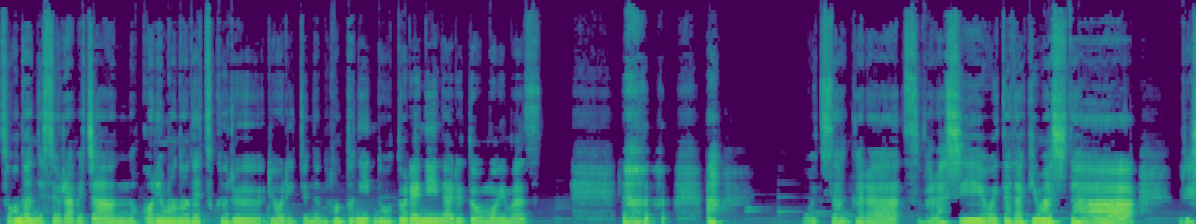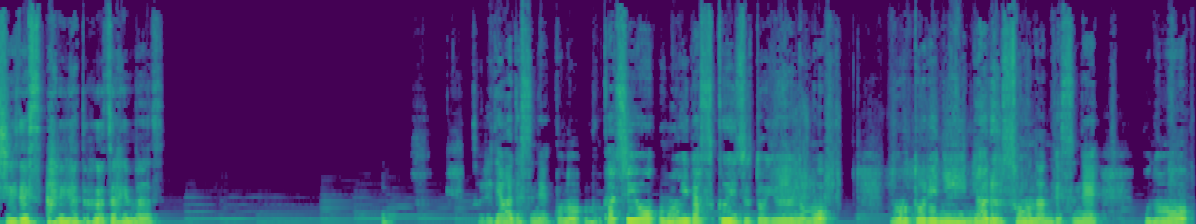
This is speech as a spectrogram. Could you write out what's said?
そうなんですよ、ラベちゃん。残り物で作る料理っていうのはね、本当に脳トレになると思います。あ、大内さんから素晴らしいをいただきました。嬉しいです。ありがとうございます。それではですね、この昔を思い出すクイズというのも脳トレになるそうなんですね。この、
